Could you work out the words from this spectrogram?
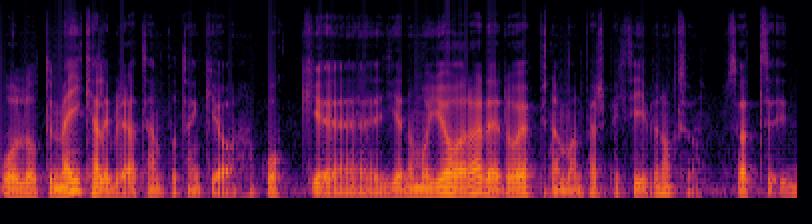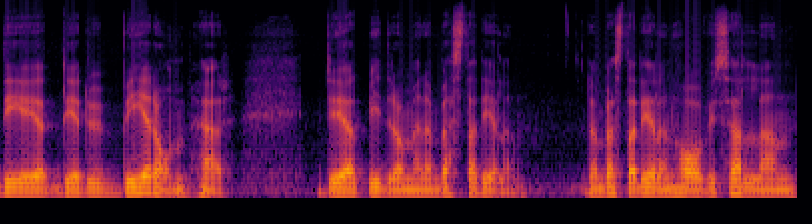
Och låter mig kalibrera tempot tänker jag. Och eh, genom att göra det då öppnar man perspektiven också. Så att det, det du ber om här, det är att bidra med den bästa delen. Den bästa delen har vi sällan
